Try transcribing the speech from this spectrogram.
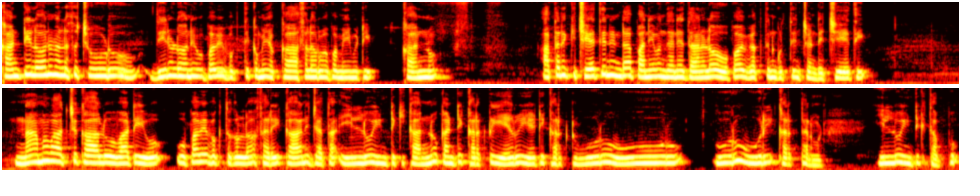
కంటిలోను నలుసు చూడు. దీనిలోని ఉపవిభక్తికం యొక్క అసలు రూపం ఏమిటి కన్ను. అతనికి చేతి నిండా పని ఉంది అనే దానిలో ఉపవిభక్తిని గుర్తించండి. చేతి. నామవాచకాలు వాటి ఉపవిభక్తుల్లో సరి కాని జత. ఇల్లు ఇంటికి కన్ను కంటి కరెక్ట్ ఏరు ఏటి కరెక్ట్ ఊరు ఊరు ఊరు ఊరి కరెక్ట్ అనమాట ఇల్లు ఇంటికి తప్పు.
